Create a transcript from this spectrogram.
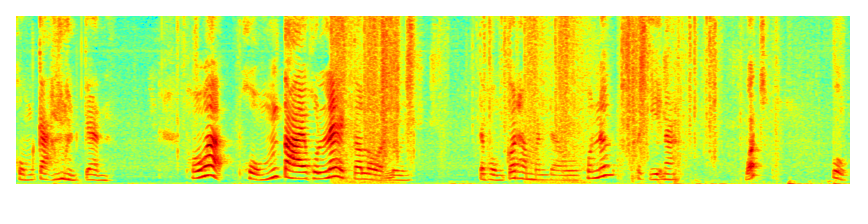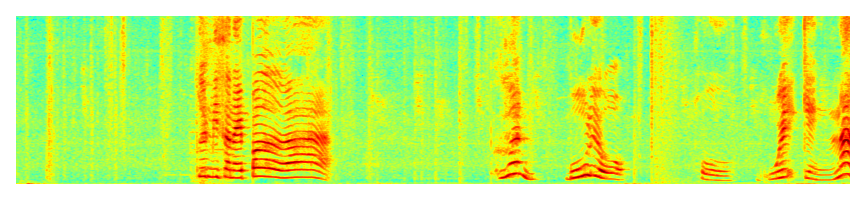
ผมกลางเหมือนกัน เพราะว่าผมตายคนแรกตลอดเลย แต่ผมก็ทำมันเดาคนนึงตะกี้นะ what โอ้เพื่อนมีสไนเปอร์อะ เพื่อน บูเลยเหรอโหบุ้ยเก่งนะ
